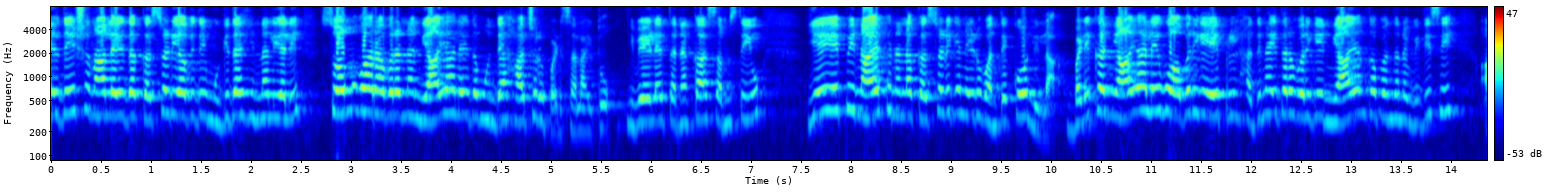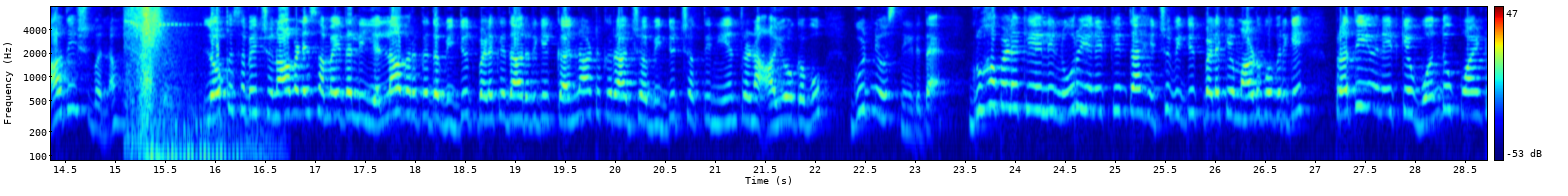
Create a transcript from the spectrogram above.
ನಿರ್ದೇಶನಾಲಯದ ಕಸ್ಟಡಿ ಅವಧಿ ಮುಗಿದ ಹಿನ್ನೆಲೆಯಲ್ಲಿ ಸೋಮವಾರ ಅವರನ್ನು ನ್ಯಾಯಾಲಯದ ಮುಂದೆ ಹಾಜರುಪಡಿಸಲಾಯಿತು. ಈ ವೇಳೆ ತನಕ ಸಂಸ್ಥೆಯು ಎಎಪಿ ನಾಯಕನನ್ನ ಕಸ್ಟಡಿಗೆ ನೀಡುವಂತೆ ಕೋರಲಿಲ್ಲ. ಬಳಿಕ ನ್ಯಾಯಾಲಯವು ಅವರಿಗೆ ಏಪ್ರಿಲ್ ಹದಿನೈದರವರೆಗೆ ನ್ಯಾಯಾಂಗ ಬಂಧನ ವಿಧಿಸಿ ಆದೇಶವನ್ನ ಹೊರಡಿಸಿತು ಲೋಕಸಭೆ ಚುನಾವಣೆ ಸಮಯದಲ್ಲಿ ಎಲ್ಲಾ ವರ್ಗದ ವಿದ್ಯುತ್ ಬಳಕೆದಾರರಿಗೆ ಕರ್ನಾಟಕ ರಾಜ್ಯ ವಿದ್ಯುತ್ ಶಕ್ತಿ ನಿಯಂತ್ರಣ ಆಯೋಗವು ಗುಡ್ ನ್ಯೂಸ್ ನೀಡಿದೆ. ಗೃಹ ಬಳಕೆಯಲ್ಲಿ ನೂರು ಯೂನಿಟ್ಗಿಂತ ಹೆಚ್ಚು ವಿದ್ಯುತ್ ಬಳಕೆ ಮಾಡುವವರಿಗೆ ಪ್ರತಿ ಯೂನಿಟ್ಗೆ ಒಂದು ಪಾಯಿಂಟ್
